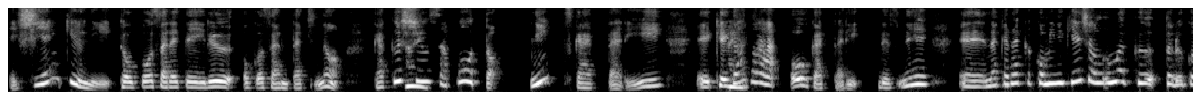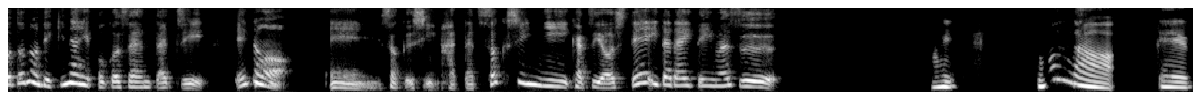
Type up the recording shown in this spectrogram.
えー支援級に登校されているお子さんたちの学習サポートに使ったり、えー怪我が多かったりですね、えーなかなかコミュニケーションをうまく取ることのできないお子さんたちへの、えー促進、発達促進に活用していただいています。はい。どんな、えー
